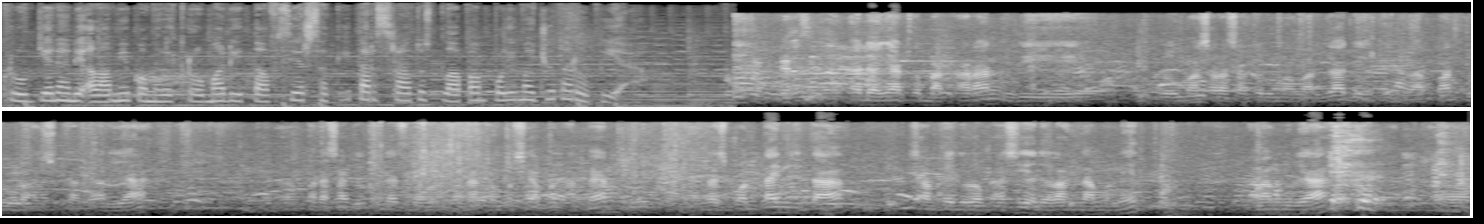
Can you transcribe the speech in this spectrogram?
kerugian yang dialami pemilik rumah ditafsir sekitar 185 juta rupiah. Adanya kebakaran di rumah salah satu rumah warga di RT 8 Kelurahan Sukakarya. Pada saat itu kita sedang melaksanakan persiapan apel. Respon time kita sampai di lokasi adalah 6 menit. Alhamdulillah eh,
